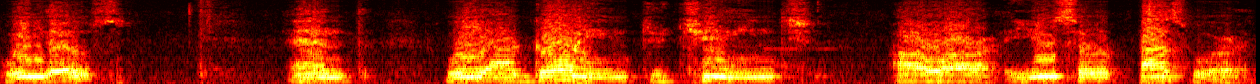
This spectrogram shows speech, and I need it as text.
Windows and we are going to change our user password.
